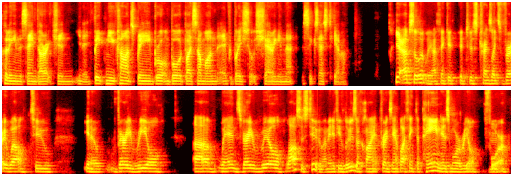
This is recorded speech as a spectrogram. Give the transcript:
pulling in the same direction you know big new clients being brought on board by someone everybody's sort of sharing in that success together. Yeah absolutely. I think it, it just translates very well to you know very real uh, wins, very real losses too. I mean, if you lose a client, for example, I think the pain is more real for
